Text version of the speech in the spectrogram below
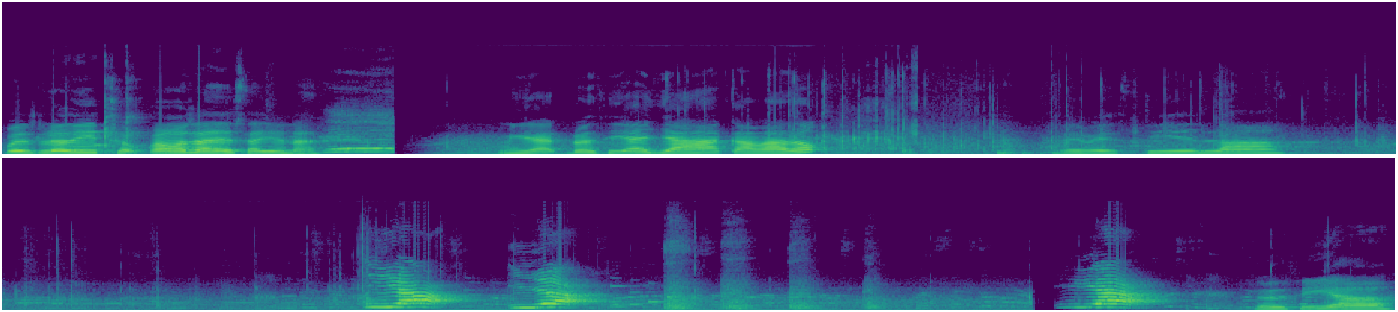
pues lo dicho, vamos a desayunar. Mirad, Lucía ya ha acabado de vestirla. Lucía.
